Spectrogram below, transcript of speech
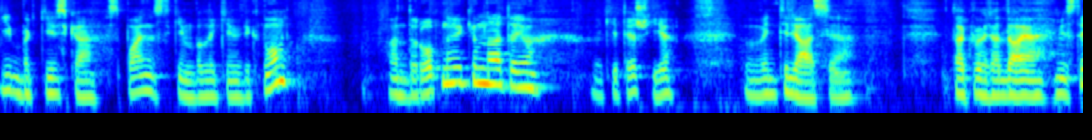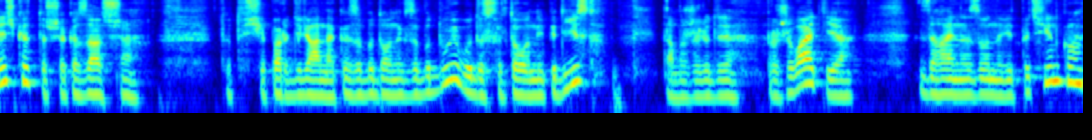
І батьківська спальня з таким великим вікном, гардеробною кімнатою, в якій теж є вентиляція. Так виглядає містечко, то що казав, що тут ще пару ділянок забудовник забудує, буде асфальтований під'їзд. Там вже люди проживають, є загальна зона відпочинку.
